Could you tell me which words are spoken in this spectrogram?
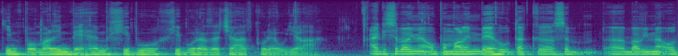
tím pomalým během chybu, chybu na začátku neudělá. A když se bavíme o pomalém běhu, tak eh, se eh, bavíme o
